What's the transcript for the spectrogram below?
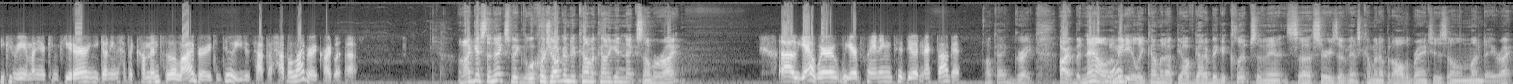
you can read them on your computer, and you don't even have to come into the library to do it. You just have to have a library card with us. And I guess the next big, well, of course, y'all gonna do Comic Con again next summer, right? Oh yeah, we're we are planning to do it next August. Okay, great. All right, but now Yeah. immediately coming up, y'all have got a big eclipse events uh, series of events coming up at all the branches on Monday, right?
